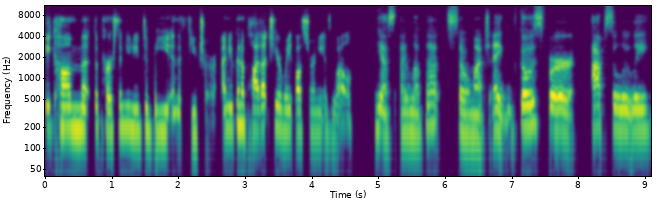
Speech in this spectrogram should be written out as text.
become the person you need to be in the future. And you can apply that to your weight loss journey as well. Yes, I love that so much. It goes for absolutely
